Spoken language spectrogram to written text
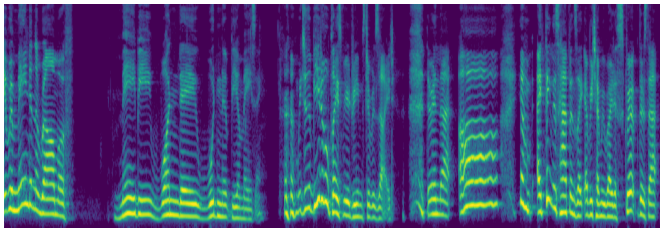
it remained in the realm of maybe one day, wouldn't it be amazing? Which is a beautiful place for your dreams to reside. They're in that, ah, oh, I think this happens like every time we write a script. There's that,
